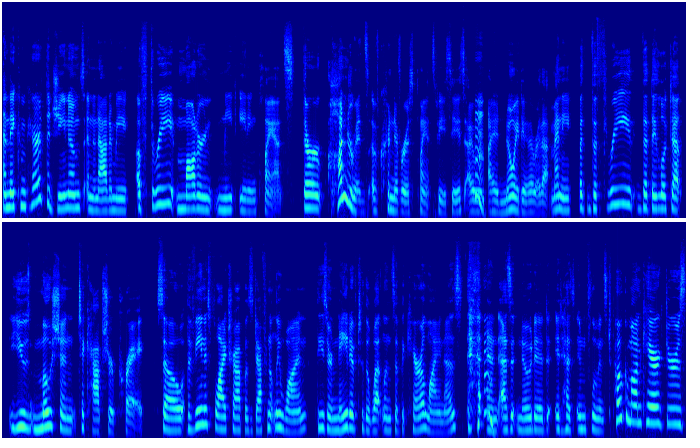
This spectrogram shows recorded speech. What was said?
and they compared the genomes and anatomy of three modern meat eating plants. There are hundreds of carnivorous plant species. Hmm. I had no idea there were that many, but the three that they looked at use motion to capture prey. So the Venus flytrap was definitely one. These are native to the wetlands of the Carolinas, and as it noted, it has influenced Pokemon characters,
